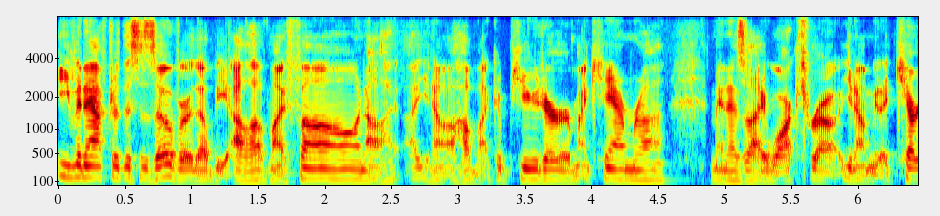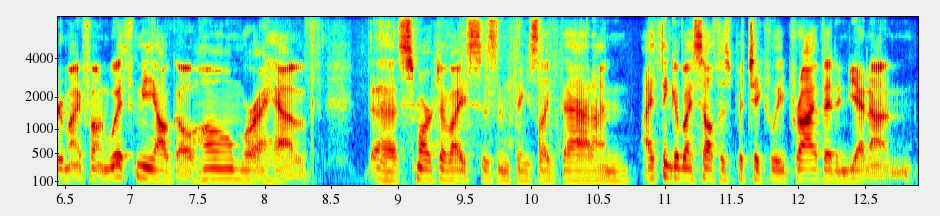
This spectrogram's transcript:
even after this is over, there'll be I'll have my phone, I'll you know I'll have my computer, my camera. I mean, as I walk through, you know, I'm going to carry my phone with me. I'll go home where I have uh, smart devices and things like that. I'm I think of myself as particularly private, and yet I'm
